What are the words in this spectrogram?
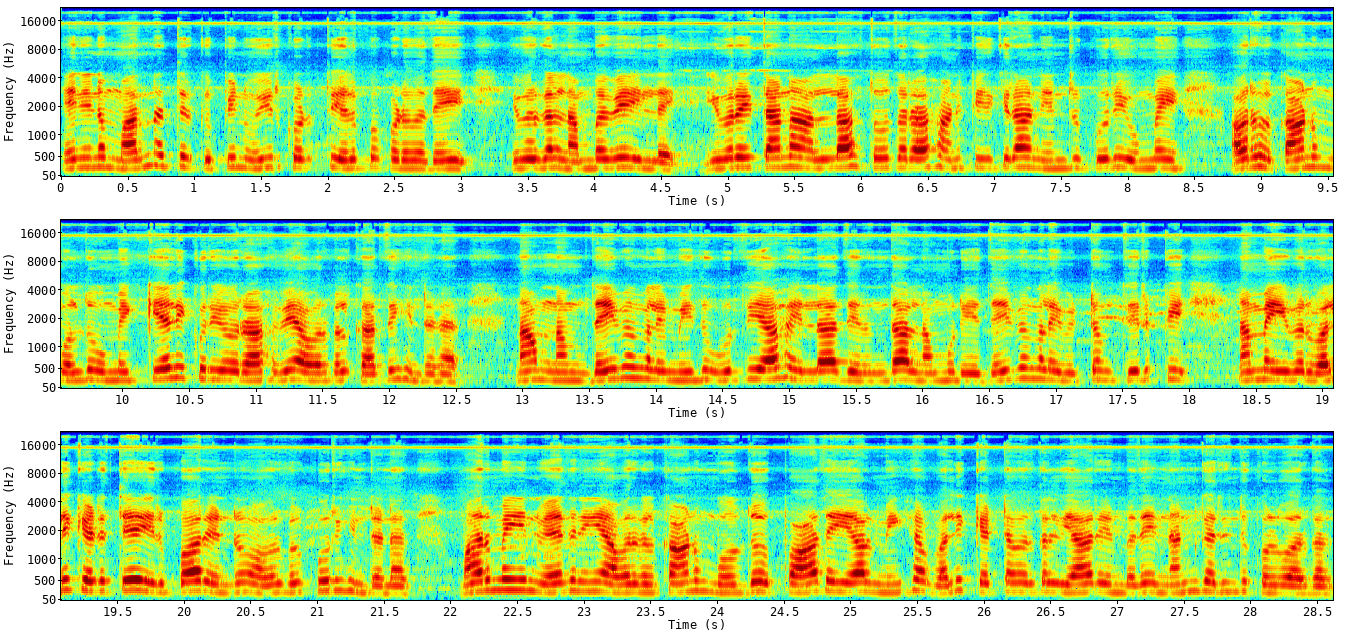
எனினும் மரணத்திற்கு பின் உயிர் கொடுத்து எழுப்பப்படுவதை இவர்கள் நம்பவே இல்லை. இவரைத்தானா அல்லாஹ் தூதராக அனுப்பியிருக்கிறான் என்று கூறி உம்மை அவர்கள் காணும்பொழுது உம்மை கேலிக்குரியவராகவே அவர்கள் கருதுகின்றனர். நாம் நம் தெய்வங்களின் மீது உறுதியாக இல்லாதிருந்தால் நம்முடைய தெய்வங்களை விட்டும் திருப்பி நம்மை இவர் வழிகெடுத்தே இருப்பார் என்றும் அவர்கள் கூறுகின்றனர். மறுமையின் வேதனையை அவர்கள் காணும்போது பாதையால் மிக வழி கெட்டவர்கள் யார் என்பதை நன்கறிந்து கொள்வார்கள்.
